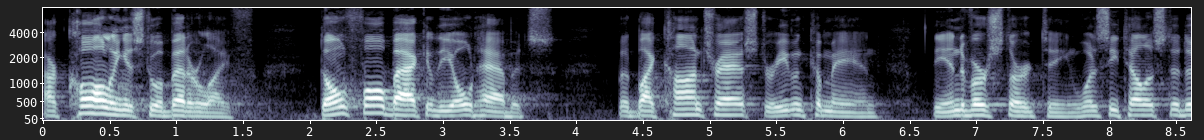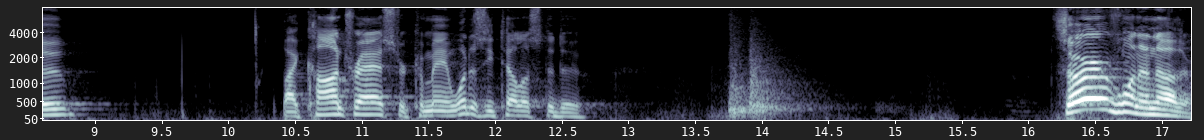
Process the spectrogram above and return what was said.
Our calling is to a better life. Don't fall back in the old habits, but by contrast or even command, the end of verse 13, what does he tell us to do? By contrast or command, what does he tell us to do? Serve one another.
